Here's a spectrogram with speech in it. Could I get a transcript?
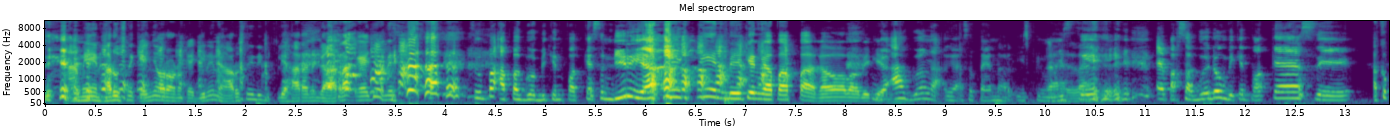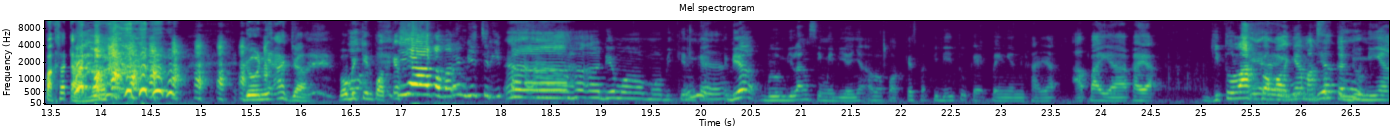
Amin. Harus nih kayaknya orang-orang kayak gini nih harus nih dipelihara negara kayaknya nih. Sumpah apa gue bikin podcast sendiri ya? bikin, bikin nggak apa-apa, nggak apa-apa bikin. Enggak ah, gue nggak nggak setenar itu Alah. sih. Eh paksa gue dong bikin podcast sih. Aku paksa kamu. Doni aja mau bikin podcast. Iya kemarin dia cerita Heeh. Heeh, dia mau mau bikin Iya. kayak dia belum bilang sih medianya apa podcast tapi dia itu kayak pengen kayak apa ya kayak gitulah Iya, pokoknya iya. masuk Dia ke tuh- dunia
